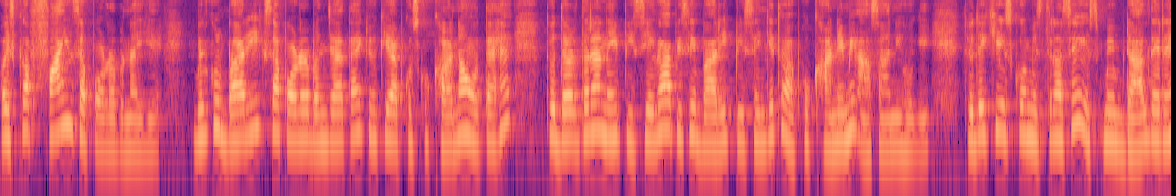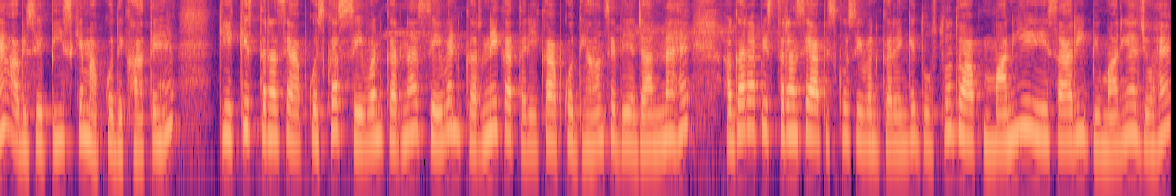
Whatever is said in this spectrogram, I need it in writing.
और इसका फाइन सा पाउडर बनाइए। बिल्कुल बारीक सा पाउडर बन जाता है, क्योंकि आपको उसको खाना होता है तो दरदरा नहीं पीसिएगा। आप इसे बारीक पीसेंगे तो आपको खाने में आसानी होगी। तो देखिए, इसको हम इस तरह से इसमें डाल दे रहे हैं। अब इसे पीस के हम आपको दिखाते हैं कि किस तरह से आपको इसका सेवन करना सेवन करने का तरीका आपको ध्यान से दे जानना है। अगर आप इस तरह से आप इसको सेवन करेंगे दोस्तों तो आप मानिए ये सारी बीमारियाँ जो हैं,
